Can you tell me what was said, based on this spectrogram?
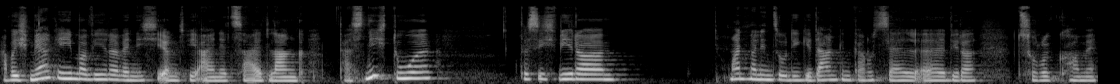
Aber ich merke immer wieder, wenn ich irgendwie eine Zeit lang das nicht tue, dass ich wieder manchmal in so die Gedankenkarussell äh, wieder zurückkomme.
